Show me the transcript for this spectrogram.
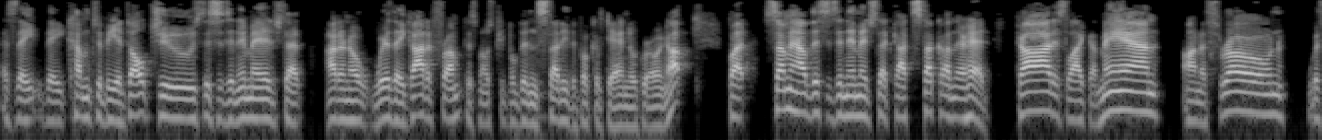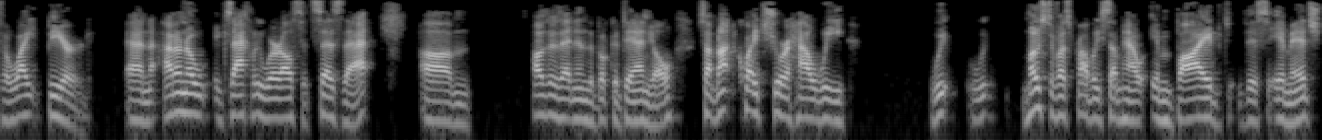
as they, they come to be adult Jews. This is an image that I don't know where they got it from because most people didn't study the book of Daniel growing up, but somehow this is an image that got stuck on their head. God is like a man on a throne with a white beard. And I don't know exactly where else it says that, um, other than in the book of Daniel. So I'm not quite sure how we, we, we most of us probably somehow imbibed this image.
